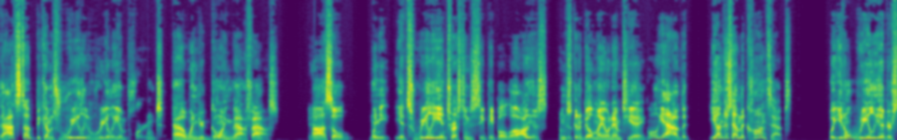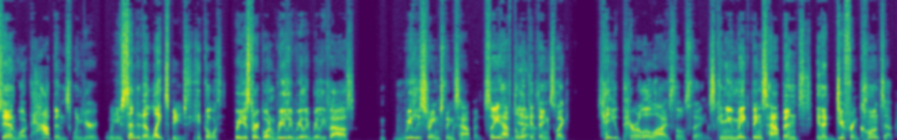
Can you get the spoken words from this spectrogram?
that stuff becomes really really important uh, when you're going that fast. Yeah. Uh, so when you it's really interesting to see people. I'm just I'm just going to build my own MTA. Well, yeah, the, you understand the concepts, but you don't really understand what happens when you're when you send it at light speed. You know, where you start going really really really fast really strange things happen. So you have to look at things like can you parallelize those things? Can you make things happen in a different concept?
